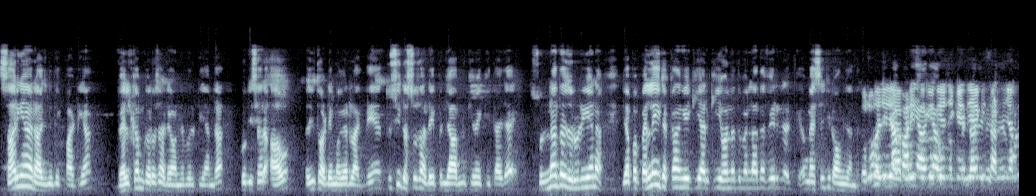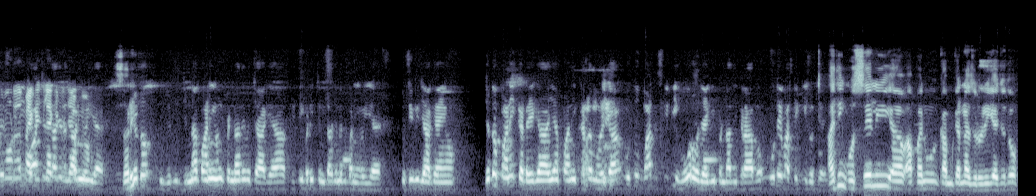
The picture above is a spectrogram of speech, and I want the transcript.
ਸਾਰੀਆਂ ਰਾਜਨੀਤਿਕ ਪਾਰਟੀਆਂ ਵੈਲਕਮ ਕਰੋ ਸਾਡੇ ਆਨਰੇਬਲ ਪੀਐਮ ਦਾ ਕਿਉਂਕਿ ਸਰ ਆਓ ਅਸੀਂ ਤੁਹਾਡੇ ਮਗਰ ਲੱਗਦੇ ਹਾਂ। ਤੁਸੀਂ ਦੱਸੋ ਸਾਡੇ ਪੰਜਾਬ ਨੂੰ ਕਿਵੇਂ ਕੀਤਾ ਜਾਏ। ਸੁਣਨਾ ਤਾਂ ਜ਼ਰੂਰੀ ਹੈ ਨਾ। ਜੇ ਆਪਾਂ ਪਹਿਲਾਂ ਹੀ ਚੱਕਾਂਗੇ ਕਿ ਯਾਰ ਕੀ ਹੋਣਾ ਤੇ ਮੈਨੂੰ ਲੱਗਦਾ ਫਿਰ ਮੈਸੇਜ ਹੀ ਰੋਂਗ ਜਾਂਦਾ। ਤੁਹਾਨੂੰ ਭਾਜੀ ਪਾਣੀ ਆ ਗਿਆ। ਜੀ ਕਹਿੰਦੇ ਆ ਕਿ 60000 ਕਰੋੜ ਦਾ ਪੈਕੇਜ ਲੈ ਕੇ ਪੰਜਾਬ ਨੂੰ। ਆਇਆ ਸੌਰੀ ਜਦੋਂ ਜਿੰਨਾ ਪਾਣੀ ਹੁਣ ਪਿੰਡਾਂ ਦੇ ਵਿੱਚ ਆ ਗਿਆ ਸਥਿਤੀ ਬੜੀ ਚਿੰਤਾਜਨਕ ਬਣੀ ਹੋਈ ਹੈ। ਤੁਸੀਂ ਵੀ ਜਾ ਕੇ ਆਏ ਹੋ। ਜਦੋਂ ਪਾਣੀ ਘਟੇਗਾ ਜਾਂ ਪਾਣੀ ਖਤਮ ਹੋਏਗਾ, ਉਸ ਤੋਂ ਬਾਅਦ ਸਥਿਤੀ ਹੋਰ ਹੋ ਜਾਏਗੀ, ਪਿੰਡਾਂ ਦੀ ਖਰਾਬ, ਉਹਦੇ ਵਾਸਤੇ ਕੀ ਸੋਚਿਆ ਆਈ ਥਿੰਕ ਉਸੇ ਲਈ ਆਪਾਂ ਨੂੰ ਕੰਮ ਕਰਨਾ ਜ਼ਰੂਰੀ ਹੈ, ਜਦੋਂ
